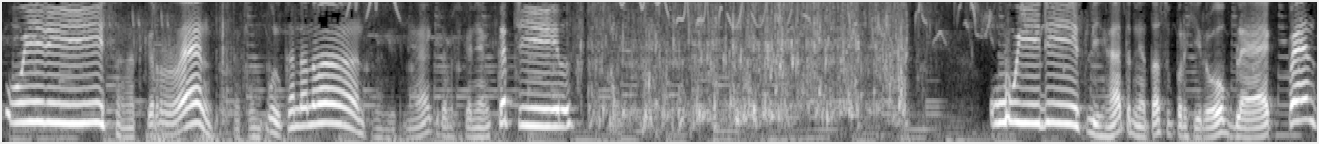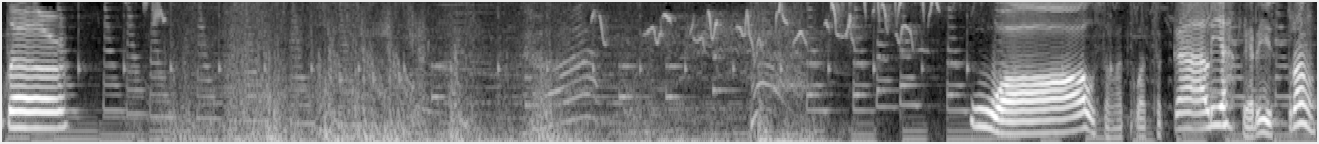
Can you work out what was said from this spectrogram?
Widih, sangat keren. Kita kumpulkan teman-teman. Selanjutnya kita bersihkan yang kecil. Widih, lihat ternyata superhero Black Panther. Wow, sangat kuat sekali ya, very strong.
